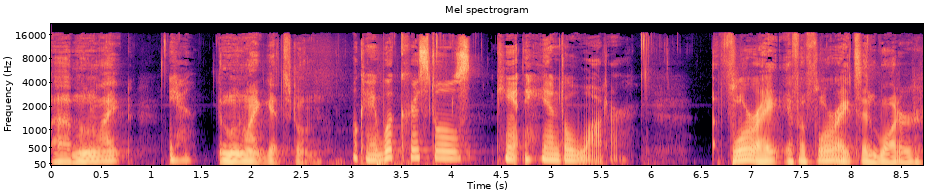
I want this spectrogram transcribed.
uh, moonlight. Yeah. The moonlight gets to them. Okay. What crystals can't handle water? Fluorite, if a fluorite's in water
